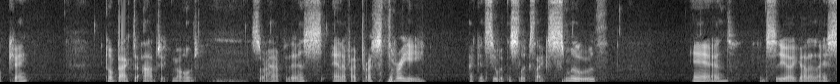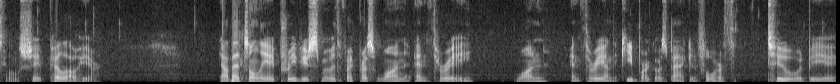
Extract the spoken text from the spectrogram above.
Okay. Go back to object mode. So I have this. And if I press 3, I can see what this looks like smooth. And you can see I got a nice little shaped pillow here. Now that's only a preview smooth. If I press 1 and 3, 1 and 3 on the keyboard goes back and forth. 2 would be a,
